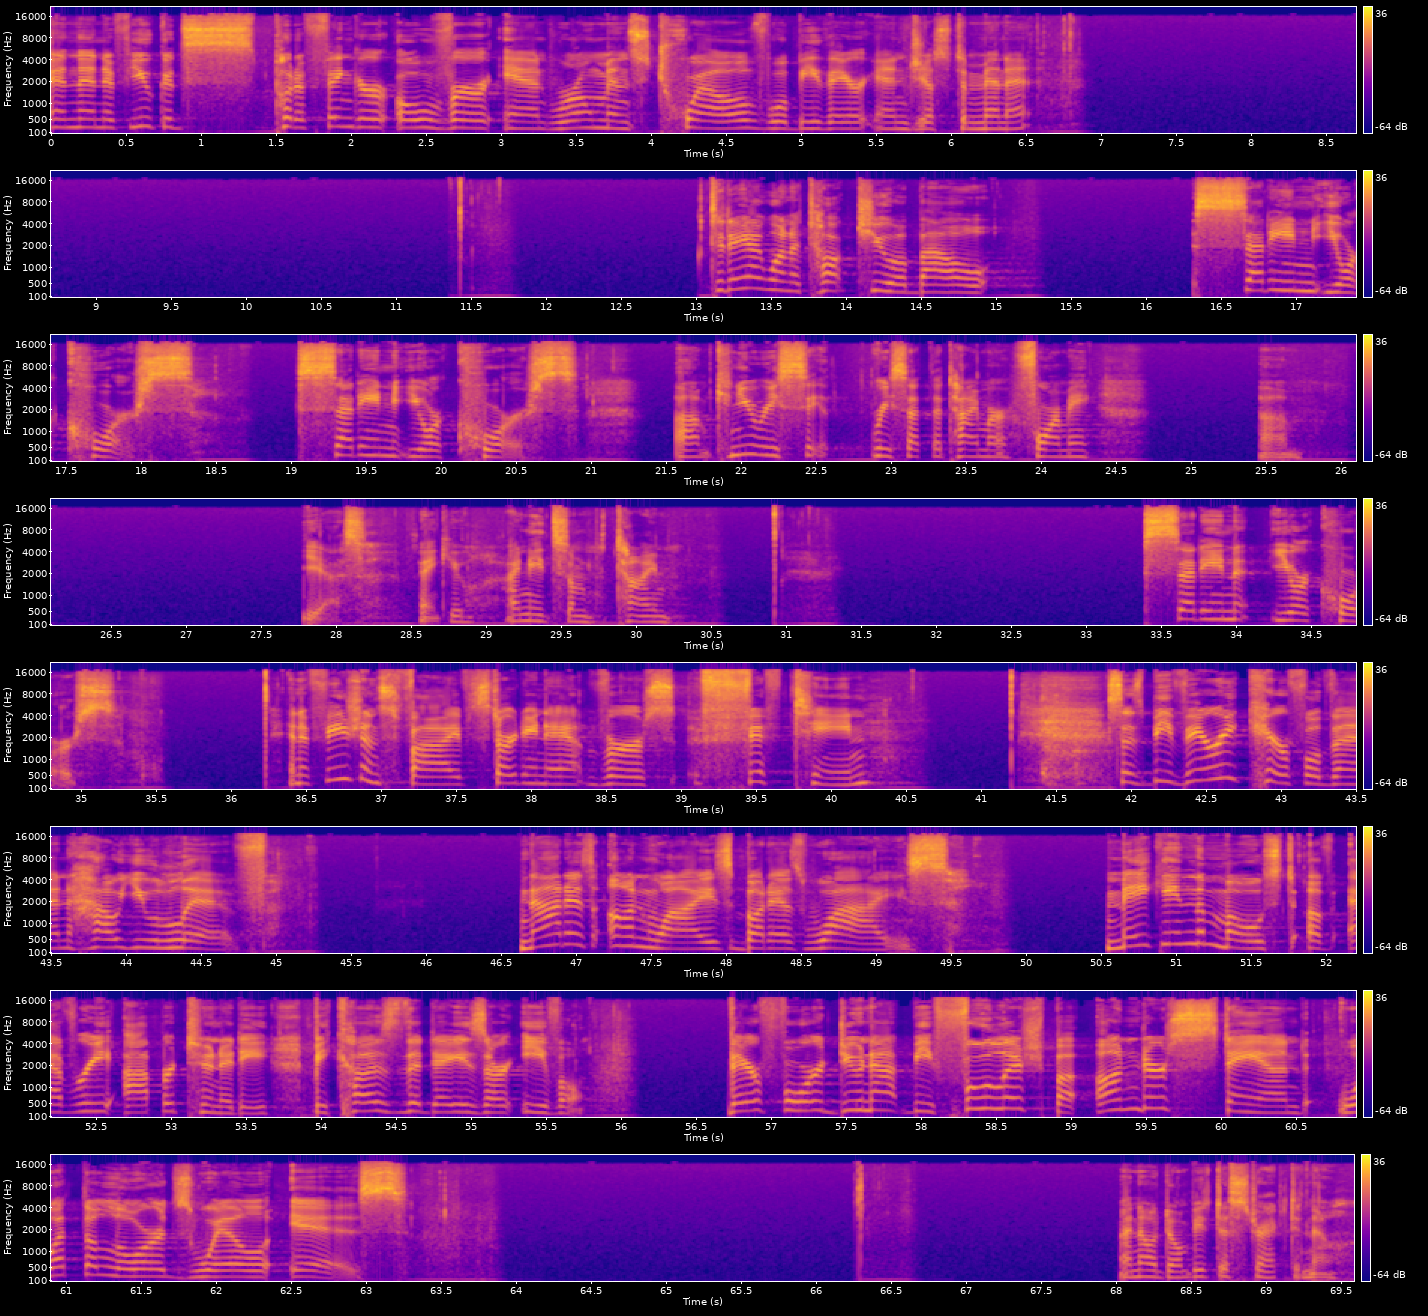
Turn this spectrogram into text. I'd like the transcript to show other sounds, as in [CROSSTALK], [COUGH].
And then if you could put a finger over in Romans 12, we'll be there in just a minute. Today I want to talk to you about setting your course. Setting your course. Um, can you reset, reset the timer for me? Um, yes, thank you. I need some time. Setting your course. In Ephesians 5, starting at verse 15, says, Be very careful then how you live, not as unwise, but as wise, making the most of every opportunity because the days are evil. Therefore, do not be foolish, but understand what the Lord's will is. I know, don't be distracted now.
